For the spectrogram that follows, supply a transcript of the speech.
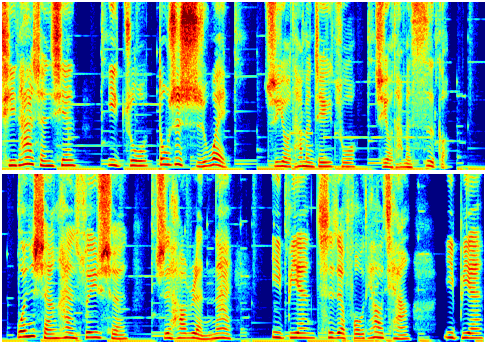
其他神仙一桌都是十位，只有他们这一桌只有他们四个。瘟神和衰神只好忍耐，一边吃着佛跳墙，一边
